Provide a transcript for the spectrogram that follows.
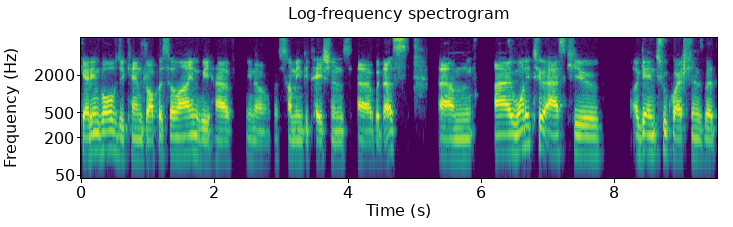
get involved, you can drop us a line. We have you know some invitations uh, with us. Um, I wanted to ask you again two questions, but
